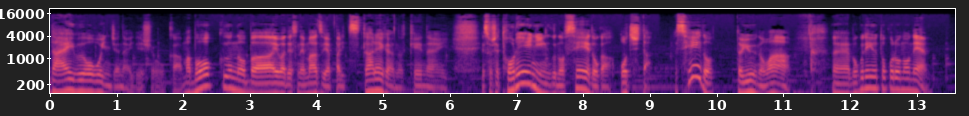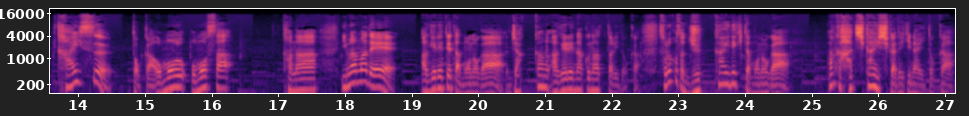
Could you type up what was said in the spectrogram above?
だいぶ多いんじゃないでしょうか。まあ、僕の場合はですね、まずやっぱり疲れが抜けない。そしてトレーニングの精度が落ちた。精度というのは、えー、僕で言うところのね、回数とか重、重さかな。今まで上げれてたものが若干上げれなくなったりとか、それこそ10回できたものが、なんか8回しかできないとか、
